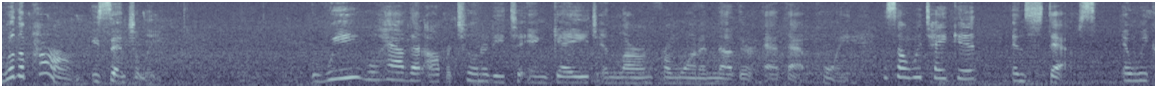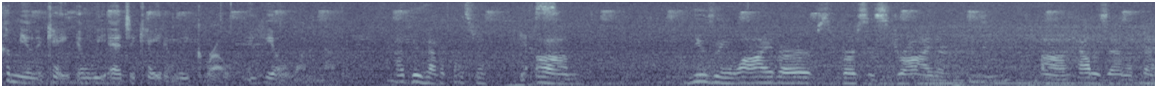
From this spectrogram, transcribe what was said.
with a perm, essentially, we will have that opportunity to engage and learn from one another at that point. And so, we take it in steps and we communicate and we educate and we grow and heal one another. I do have a question. Yes. Um, using live herbs versus dried herbs, Mm-hmm. uh, how does that affect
